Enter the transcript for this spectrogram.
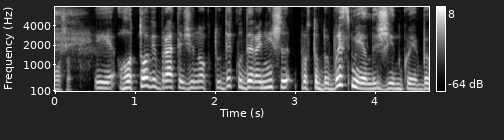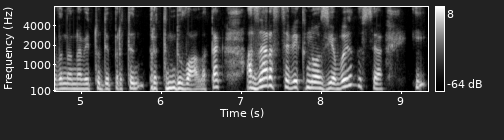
Може. і готові брати жінок туди, куди раніше просто би висміяли жінку, якби вона навіть туди претендувала. Так? А зараз це вікно з'явилося, і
